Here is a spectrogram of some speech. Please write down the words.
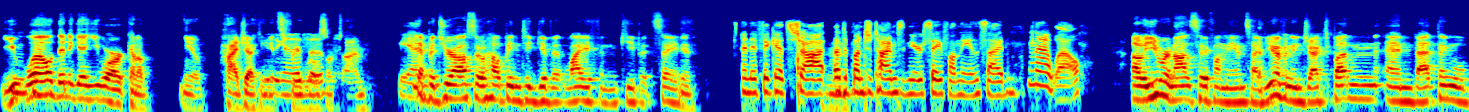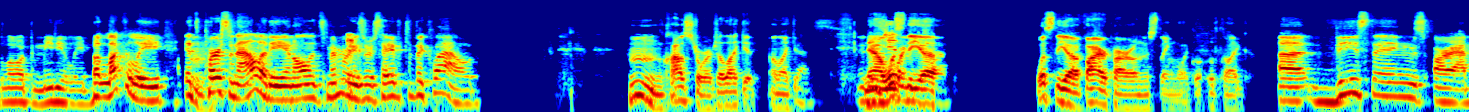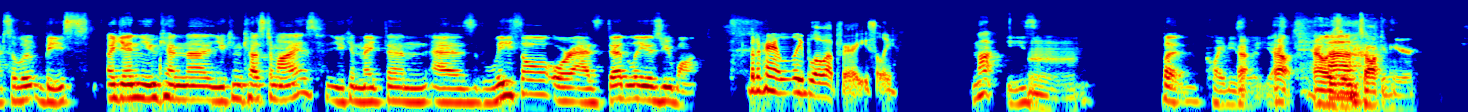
You Mhm. well, then again, you are kind of you know hijacking its Using it free as will a- sometime. Yeah. Yeah. but you're also helping to give it life and keep it safe. Yeah. And if it gets shot Mm. a bunch of times and you're safe on the inside, nah, well. Oh, you are not safe on the inside. You have an eject button, and that thing will blow up immediately. But luckily, its Hmm. personality and all its memories are saved to the cloud. Hmm. Cloud storage. I like it. I like it. Yes. It Now, what's quite the uh, what's the uh, firepower on this thing like look like? Uh, these things are absolute beasts. Again, you can uh, you can customize. You can make them as lethal or as deadly as you want. But apparently blow up very easily. Not easy. Hmm. But quite How, easily. Yes. how, how is Uh, it talking here?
